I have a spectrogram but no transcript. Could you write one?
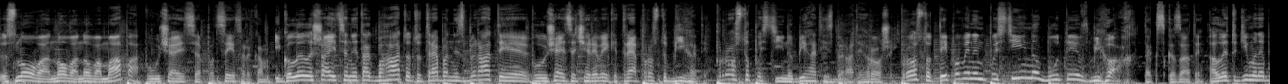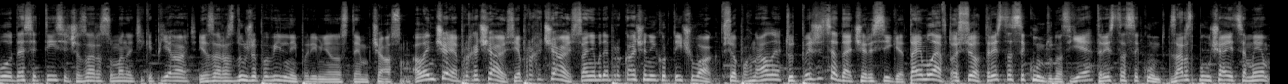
знову нова нова мапа, получається, по циферкам. І коли лишається не так багато, то треба не збирати, получається, черевики. Треба просто бігати. Просто постійно бігати і збирати грошей. Просто ти повинен постійно бути в бігах, так сказати. Але тоді в мене було 10 тисяч, а зараз у мене тільки 5. Я зараз дуже повільний порівняно з тим часом. Але нічого, я прокачаюсь, я прокачаюсь. Саня буде прокачаний крутий чувак. Все, погнали. Тут пишеться, де через сіки. Таймлефт. Ось, все, 300 секунд у нас є. 300 секунд. Зараз, виходить, ми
